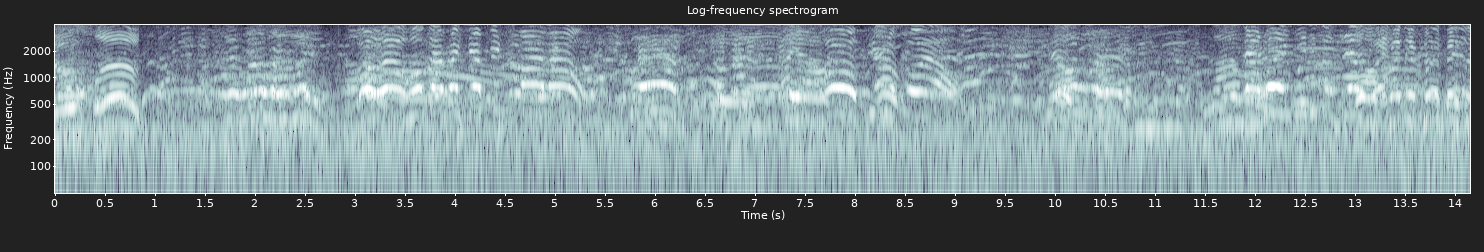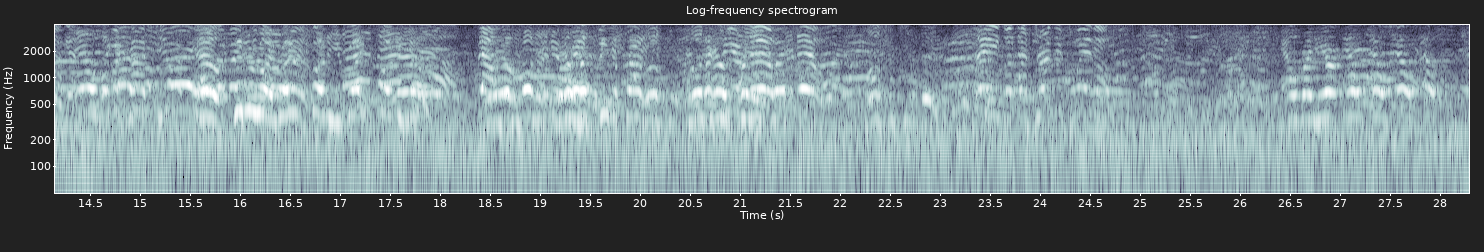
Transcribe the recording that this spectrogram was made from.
So close. Marlow, hold that right there. Fix Marlow. Oh, beautiful, Elle. Now, wait, we did the nail. Right there, turn the face. Elle. Elle, to the right, right in front of you, right in front of you. Now, closer to your nail. See the fight. Closer to your nail, your nail. Closer to your face. There you go. Now, turn this way, though. Elle. right here. Elle. Elle. Elle. Elle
